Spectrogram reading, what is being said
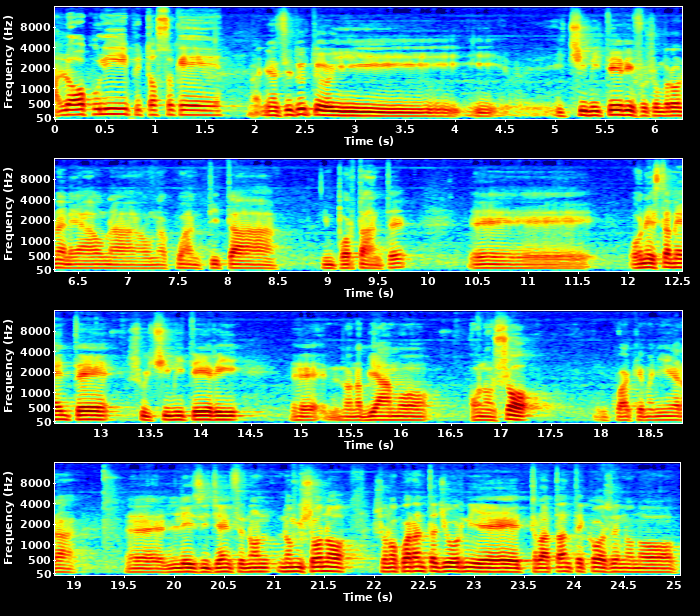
Loculi piuttosto che... Ma innanzitutto i, i, i cimiteri, Fossombrone ne ha una, una quantità importante. Eh, onestamente sui cimiteri eh, non abbiamo, o non so in qualche maniera, eh, le esigenze, non, non, mi sono, sono 40 giorni e tra tante cose non ho,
